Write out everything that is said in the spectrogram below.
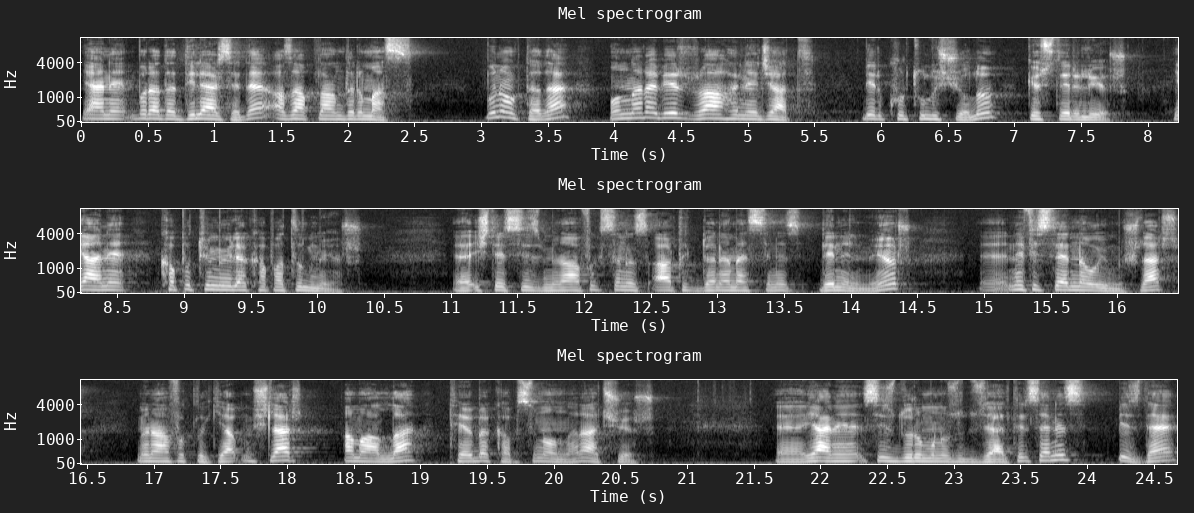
Yani burada dilerse de azaplandırmaz. Bu noktada onlara bir rah necat, bir kurtuluş yolu gösteriliyor. Yani kapı tümüyle kapatılmıyor. E, işte siz münafıksınız artık dönemezsiniz denilmiyor. Nefislerine uymuşlar, münafıklık yapmışlar ama Allah tevbe kapısını onlara açıyor. Yani siz durumunuzu düzeltirseniz biz de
